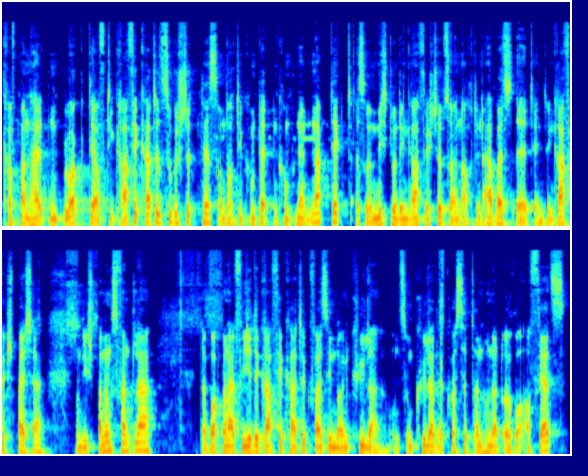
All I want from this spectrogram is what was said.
kauft man halt einen Block, der auf die Grafikkarte zugeschnitten ist und auch die kompletten Komponenten abdeckt. Also nicht nur den Grafikchip, sondern auch den Arbeits-, äh, den, den Grafikspeicher und die Spannungswandler. Da braucht man halt für jede Grafikkarte quasi einen neuen Kühler. Und so ein Kühler, der kostet dann 100 Euro aufwärts.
